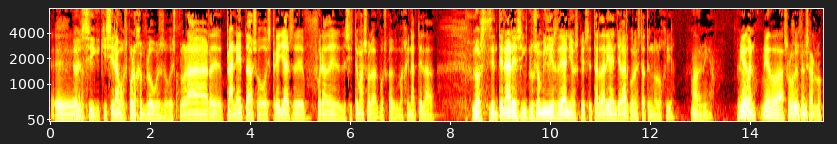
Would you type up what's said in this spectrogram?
Eh, Si quisiéramos, por ejemplo, pues eso, explorar eh, planetas o estrellas eh, fuera del, del sistema solar, pues claro, imagínate la, los centenares, incluso miles de años que se tardaría en llegar con esta tecnología. Madre mía. Pero miedo, bueno. miedo da solo de pensarlo.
